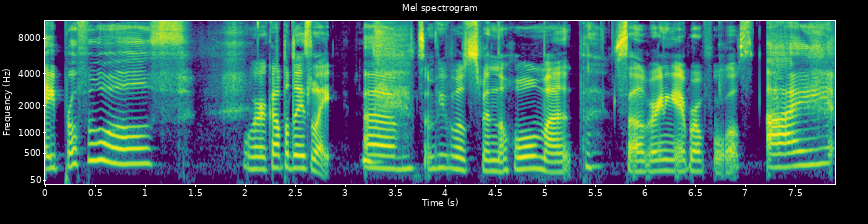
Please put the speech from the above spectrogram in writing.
April Fools. We're a couple days late. Um, Some people spend the whole month celebrating April Fools. I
